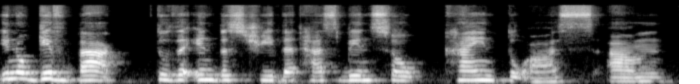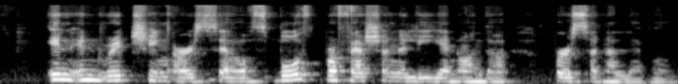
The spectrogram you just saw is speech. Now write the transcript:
you know, give back to the industry that has been so kind to us um, in enriching ourselves, both professionally and on the personal level.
